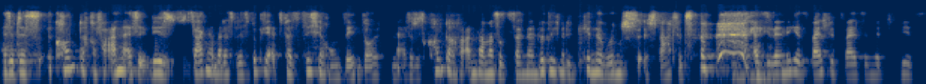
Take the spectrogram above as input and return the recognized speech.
Also das kommt darauf an, also wir sagen immer, dass wir das wirklich als Versicherung sehen sollten. Also das kommt darauf an, wann man sozusagen dann wirklich mit dem Kinderwunsch startet. Okay. Also wenn ich jetzt beispielsweise mit, wie jetzt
